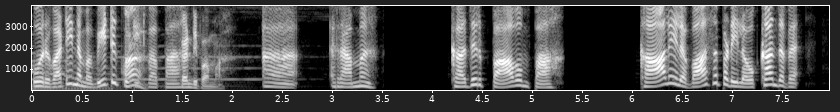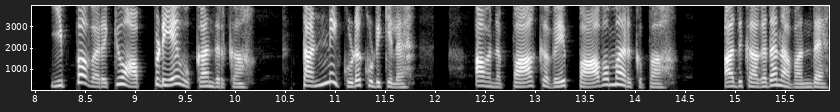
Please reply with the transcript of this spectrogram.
ஒரு வாட்டி நம்ம வீட்டுக்கு கூட்டிட்டு வாப்பா. கண்டிப்பாம்மா. ஆ, ராமு கதிர் பாவம்பா. காலையில வாசப்படியில உக்காந்தவன். இப்ப வரைக்கும் அப்படியே உட்கார்ந்திருக்கான் தண்ணி கூட குடிக்கல. அவனை பார்க்கவே பாவமா இருக்குப்பா. அதுக்காக தான் நான் வந்தேன்.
